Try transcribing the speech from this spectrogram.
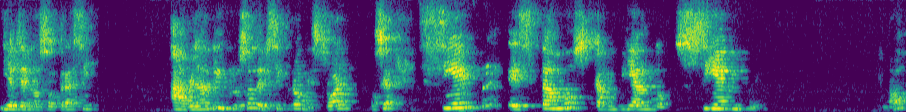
Y el de nosotras sí. Hablando incluso del ciclo menstrual. O sea, siempre estamos cambiando, siempre. ¿no?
